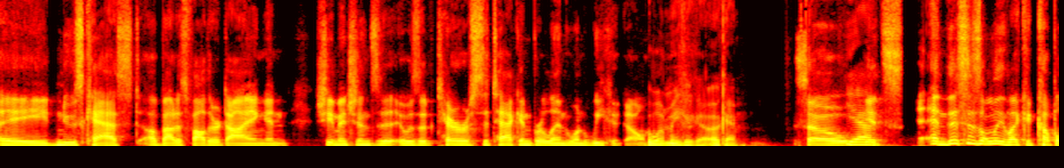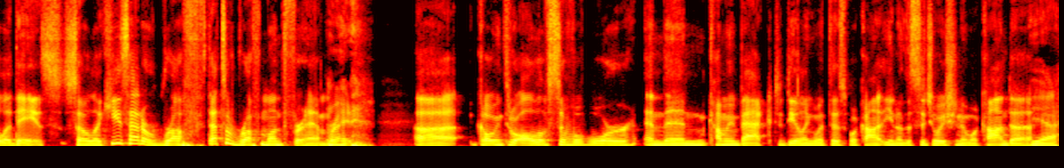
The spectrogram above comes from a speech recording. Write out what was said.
a newscast about his father dying and she mentions it was a terrorist attack in berlin one week ago one week ago okay so Yeah. it's and this is only like a couple of days. So like he's had a rough that's a rough month for him. right Uh going through all of Civil War and then coming back to dealing with this Wakanda, you know, the situation in Wakanda. yeah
